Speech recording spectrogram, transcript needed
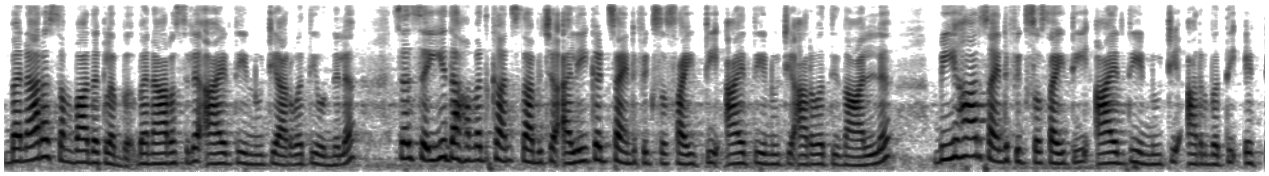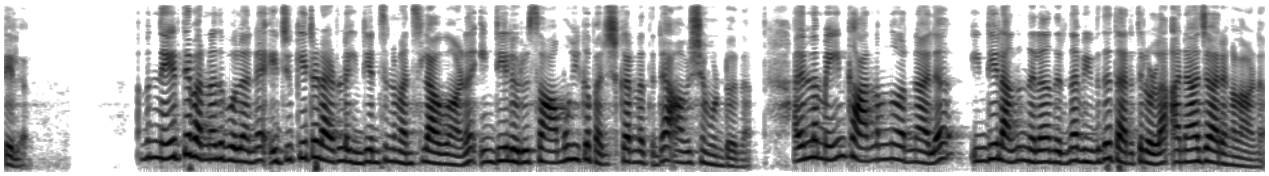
ബനാറസ് സംവാദ ക്ലബ്ബ് ബനാറസിൽ ആയിരത്തി എണ്ണൂറ്റി അറുപത്തി ഒന്നിൽ സർ സയ്യിദ് അഹമ്മദ് ഖാൻ സ്ഥാപിച്ച അലിഗഡ് സയന്റിഫിക് സൊസൈറ്റി ആയിരത്തി എണ്ണൂറ്റി അറുപത്തി നാലിൽ ബീഹാർ സയന്റിഫിക് സൊസൈറ്റി ആയിരത്തി എണ്ണൂറ്റി അറുപത്തി എട്ടിൽ അപ്പം നേരത്തെ പറഞ്ഞതുപോലെ തന്നെ എഡ്യൂക്കേറ്റഡ് ആയിട്ടുള്ള ഇന്ത്യൻസിന് മനസ്സിലാവുകയാണ് ഇന്ത്യയിൽ ഒരു സാമൂഹിക പരിഷ്കരണത്തിന്റെ ആവശ്യമുണ്ടെന്ന്. അതിനുള്ള മെയിൻ കാരണം എന്ന് പറഞ്ഞാൽ ഇന്ത്യയിൽ അന്ന് നിലനിന്നിരുന്ന വിവിധ തരത്തിലുള്ള അനാചാരങ്ങളാണ്.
